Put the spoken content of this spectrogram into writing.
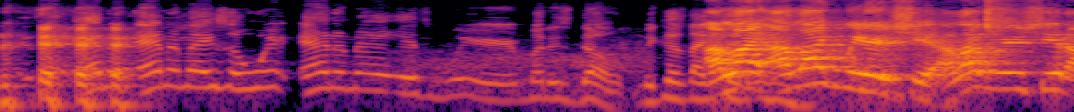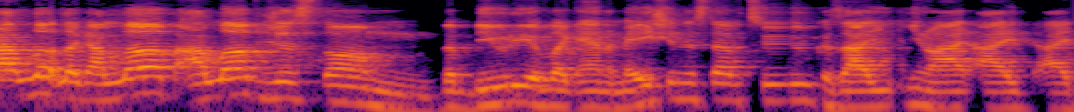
An- anime's a weird anime is weird but it's dope because like I like I like weird shit. I like weird shit. I love like I love I love just um the beauty of like animation and stuff too. Cause I you know I I I,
